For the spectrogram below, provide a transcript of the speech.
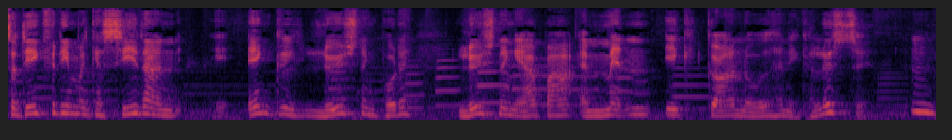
Så det er ikke fordi, man kan sige, at der er en enkel løsning på det. Løsningen er bare, at manden ikke gør noget, han ikke har lyst til. Mm.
